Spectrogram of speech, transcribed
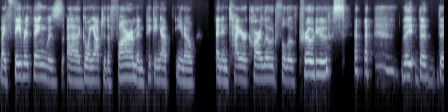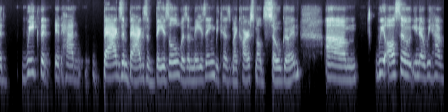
my favorite thing was uh, going out to the farm and picking up, you know, an entire carload full of produce. the the the week that it had bags and bags of basil was amazing because my car smelled so good. Um, we also, you know, we have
